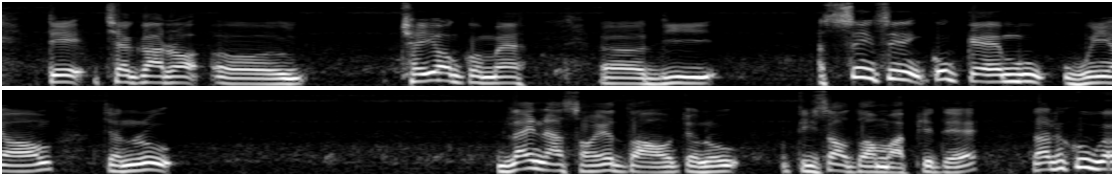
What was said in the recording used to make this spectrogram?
။တစ်ချက်ကတော့ဟိုချက်ရောက်ကမဲအဲဒီအစင်စင်ကိုယ်ကဲမှုဝင်အောင်ကျွန်တော်တို့လိုက်နာဆောင်ရွက်သွားအောင်ကျွန်တော်တို့တိဆောက်သွားမှာဖြစ်တယ်။နောက်တစ်ခုက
